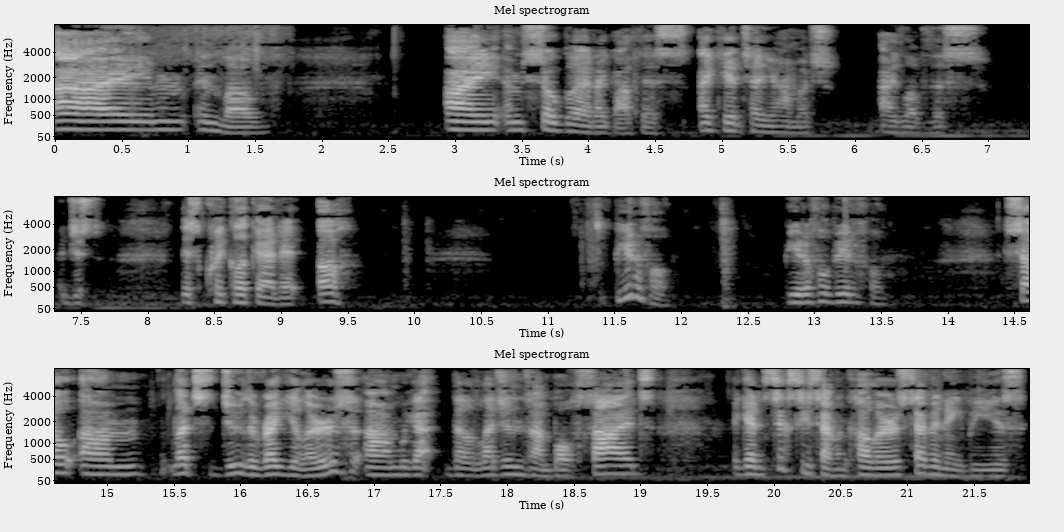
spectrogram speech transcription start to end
I'm in love. I am so glad I got this. I can't tell you how much I love this. Just this quick look at it. Oh, beautiful. Beautiful, beautiful. So, um, let's do the regulars. Um, we got the legends on both sides. Again, 67 colors, 7 ABs.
